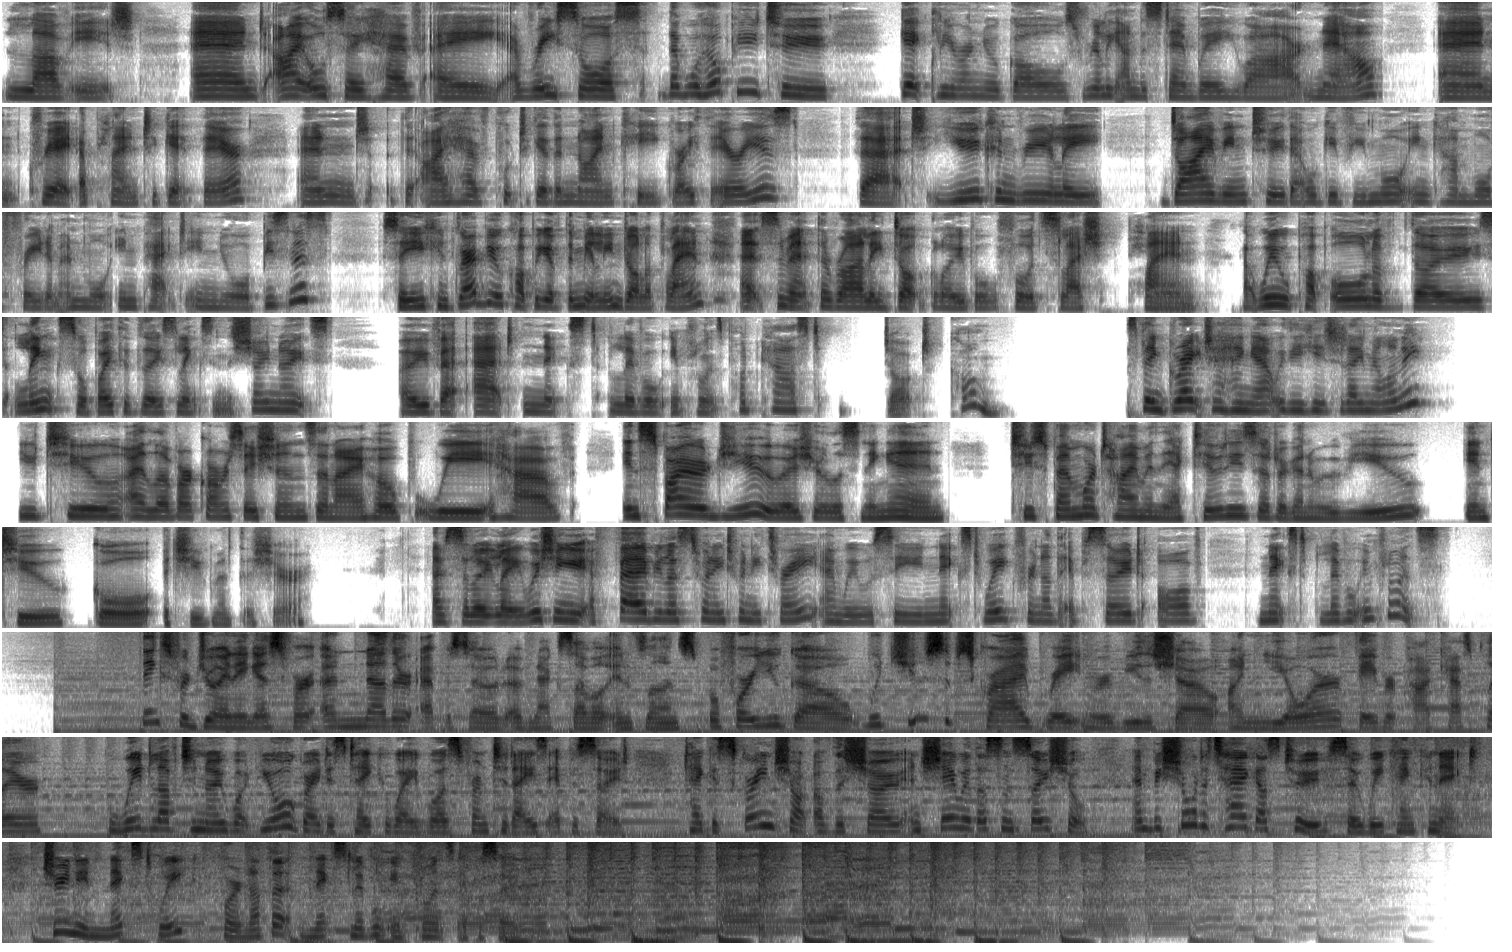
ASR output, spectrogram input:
Love it. And I also have a, a resource that will help you to get clear on your goals, really understand where you are now, and create a plan to get there. And the, I have put together nine key growth areas that you can really dive into that will give you more income, more freedom, and more impact in your business. So you can grab your copy of the Million Dollar Plan at samanthariley.global forward slash plan. But we will pop all of those links or both of those links in the show notes over at nextlevelinfluencepodcast.com. It's been great to hang out with you here today, Melanie. You too. I love our conversations, and I hope we have inspired you as you're listening in to spend more time in the activities that are going to move you into goal achievement this year. Absolutely. Wishing you a fabulous 2023, and we will see you next week for another episode of Next Level Influence. Thanks for joining us for another episode of Next Level Influence. Before you go, would you subscribe, rate, and review the show on your favorite podcast player? We'd love to know what your greatest takeaway was from today's episode. Take a screenshot of the show and share with us on social, and be sure to tag us too so we can connect. Tune in next week for another Next Level Influence episode.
